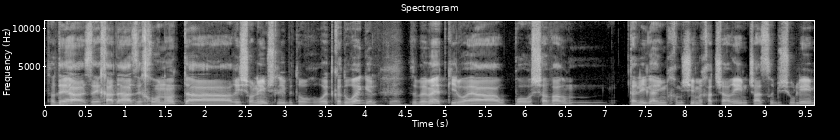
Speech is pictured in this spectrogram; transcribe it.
אתה יודע, זה אחד הזיכרונות הראשונים שלי בתור אוהד כדורגל. כן. זה באמת, כאילו היה, הוא פה שבר את הליגה עם 51 שערים, 19 בישולים,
